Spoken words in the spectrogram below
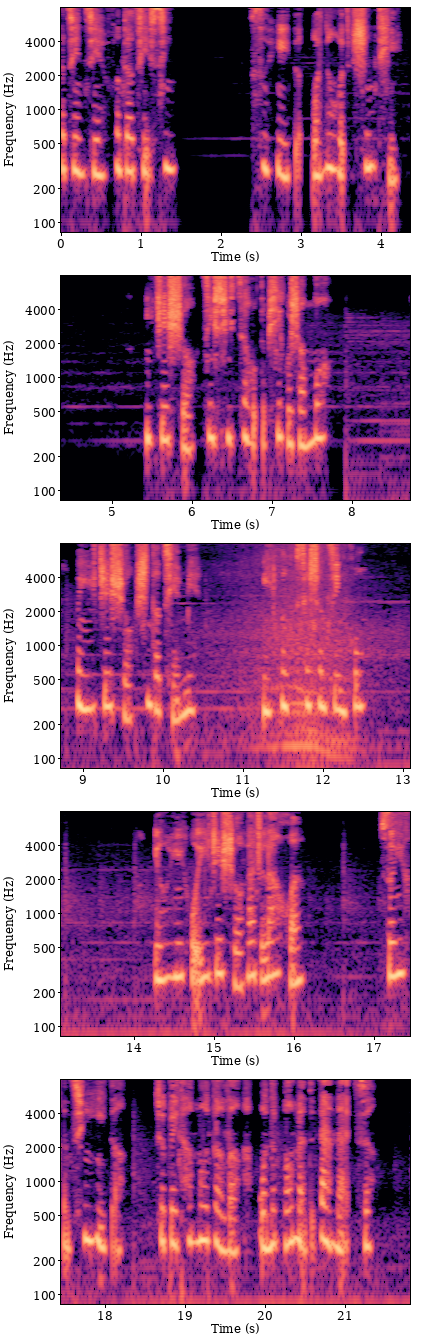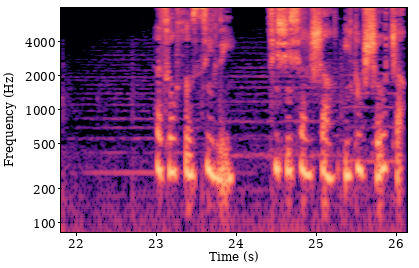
他渐渐放掉戒心，肆意的玩弄我的身体。一只手继续在我的屁股上摸，另一只手伸到前面，一路向上进攻。由于我一只手拉着拉环，所以很轻易的就被他摸到了我那饱满的大奶子。他从缝隙里继续向上移动手掌，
